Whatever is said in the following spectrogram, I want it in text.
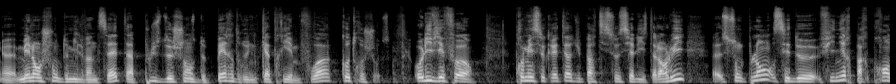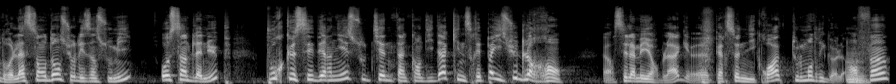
Mélenchon 2027 a plus de chances de perdre une quatrième fois qu'autre chose. Olivier Faure, premier secrétaire du Parti socialiste. Alors lui, euh, son plan, c'est de finir par prendre l'ascendant sur les insoumis au sein de la NUP pour que ces derniers soutiennent un candidat qui ne serait pas issu de leur rang. Alors c'est la meilleure blague, euh, personne n'y croit, tout le monde rigole. Hmm. Enfin,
